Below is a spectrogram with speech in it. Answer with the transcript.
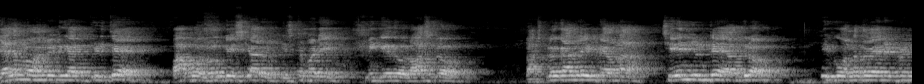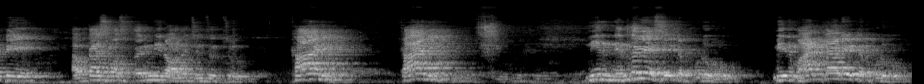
జగన్మోహన్ రెడ్డి గారు తిడితే పాపం లోకేష్ గారు ఇష్టపడి మీకు ఏదో లాస్ట్లో లాస్ట్లో కాదు ఇప్పుడు ఏమైనా చేంజ్ ఉంటే అందులో మీకు ఉన్నతమైనటువంటి అవకాశం వస్తుందని మీరు ఆలోచించవచ్చు. కానీ కానీ మీరు నింద వేసేటప్పుడు మీరు మాట్లాడేటప్పుడు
